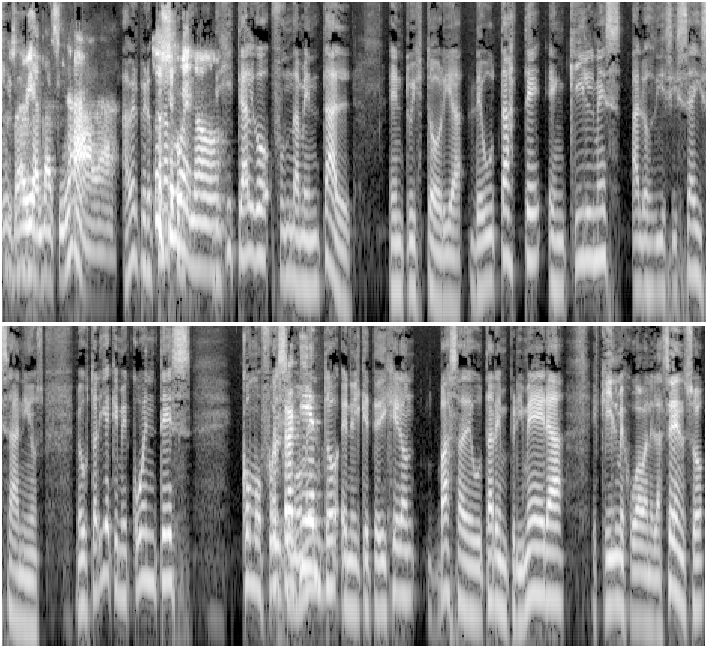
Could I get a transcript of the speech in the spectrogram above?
No sabía casi nada. A ver, pero Entonces, bueno. dijiste algo fundamental en tu historia. Debutaste en Quilmes a los 16 años. Me gustaría que me cuentes cómo fue ese momento en el que te dijeron vas a debutar en primera. Es que Quilmes jugaba en el ascenso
